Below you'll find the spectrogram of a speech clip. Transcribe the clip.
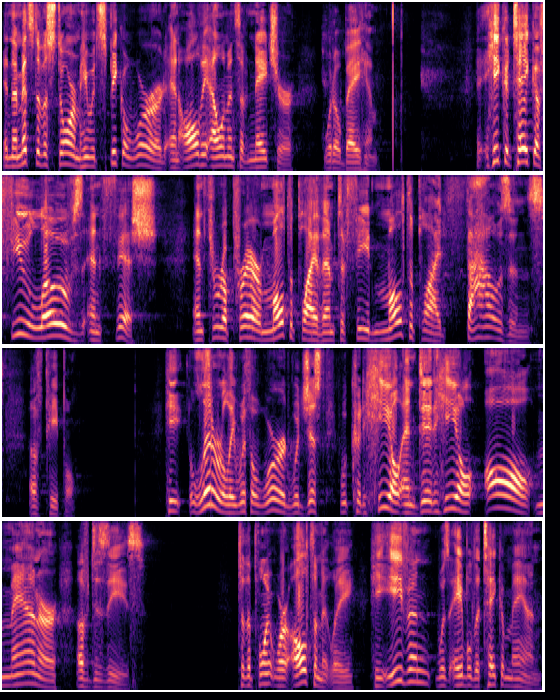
In the midst of a storm, he would speak a word, and all the elements of nature would obey him. He could take a few loaves and fish, and through a prayer, multiply them to feed multiplied thousands of people. He literally, with a word, would just could heal and did heal all manner of disease. To the point where ultimately he even was able to take a man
